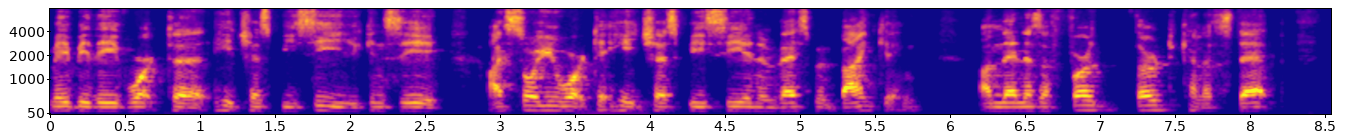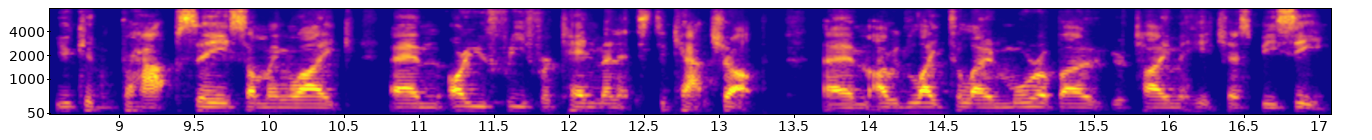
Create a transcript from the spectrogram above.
Maybe they've worked at HSBC. You can say, I saw you worked at HSBC in investment banking. And then, as a third, third kind of step, you could perhaps say something like, um, Are you free for 10 minutes to catch up? Um, I would like to learn more about your time at HSBC.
